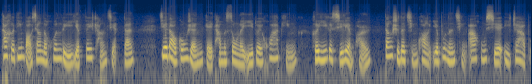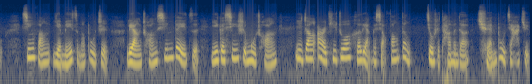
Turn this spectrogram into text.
他和丁宝香的婚礼也非常简单，街道工人给他们送了一对花瓶和一个洗脸盆儿。当时的情况也不能请阿红鞋一扎布，新房也没怎么布置。两床新被子，一个新式木床，一张二梯桌和两个小方凳，就是他们的全部家具。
